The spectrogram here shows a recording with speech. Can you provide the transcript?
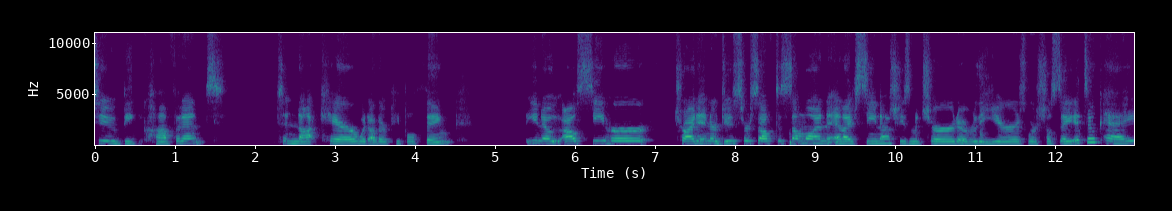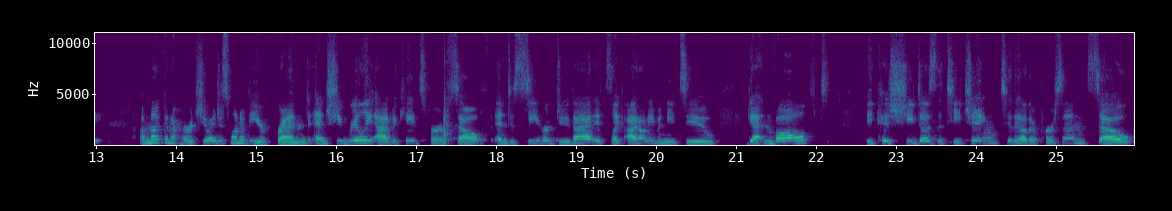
to be confident, to not care what other people think. You know, I'll see her try to introduce herself to someone, and I've seen how she's matured over the years where she'll say, It's okay. I'm not going to hurt you. I just want to be your friend. And she really advocates for herself. And to see her do that, it's like, I don't even need to get involved because she does the teaching to the other person. So,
